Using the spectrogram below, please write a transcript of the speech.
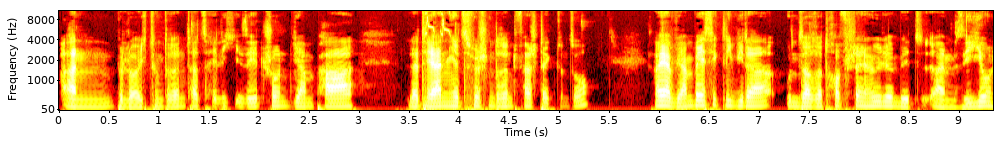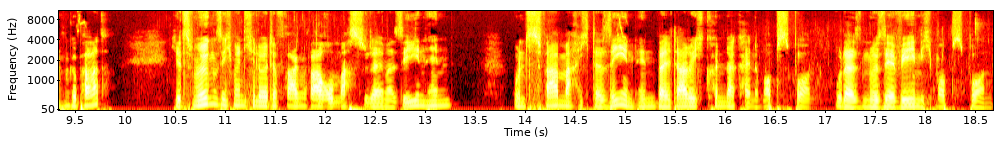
an Beleuchtung drin. Tatsächlich, ihr seht schon, wir haben ein paar Laternen hier zwischendrin versteckt und so. Ah ja, wir haben basically wieder unsere Tropfsteinhöhle mit einem See hier unten gepaart. Jetzt mögen sich manche Leute fragen, warum machst du da immer Seen hin? Und zwar mache ich da Seen hin, weil dadurch können da keine Mobs spawnen. Oder nur sehr wenig Mobs spawnen.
